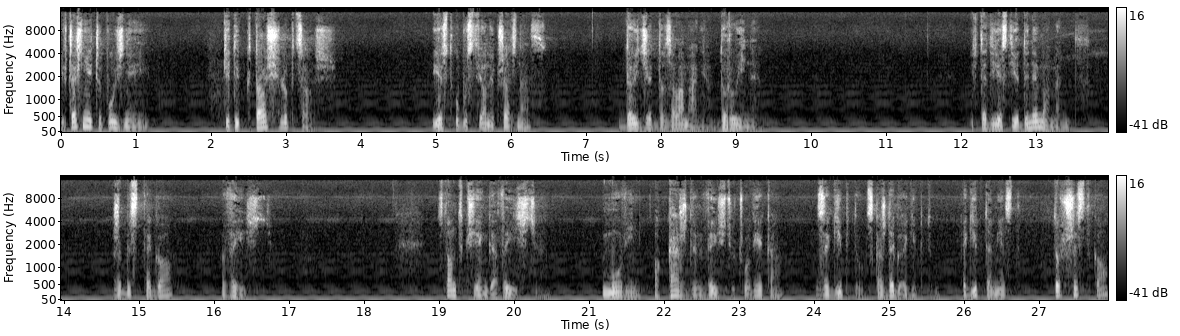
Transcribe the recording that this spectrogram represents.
I wcześniej czy później, kiedy ktoś lub coś jest ubóstwiony przez nas, dojdzie do załamania, do ruiny. I wtedy jest jedyny moment, żeby z tego wyjść. Stąd Księga Wyjścia mówi o każdym wyjściu człowieka z Egiptu, z każdego Egiptu. Egiptem jest to wszystko,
